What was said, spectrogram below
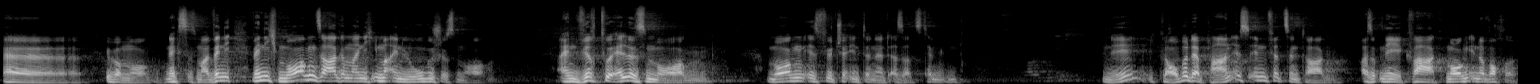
Äh, übermorgen, nächstes Mal. Wenn ich, wenn ich morgen sage, meine ich immer ein logisches Morgen. Ein virtuelles Morgen. Morgen ist Future Internet Ersatztermin. Nee, ich glaube, der Plan ist in 14 Tagen. Also, nee, Quark, morgen in der Woche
